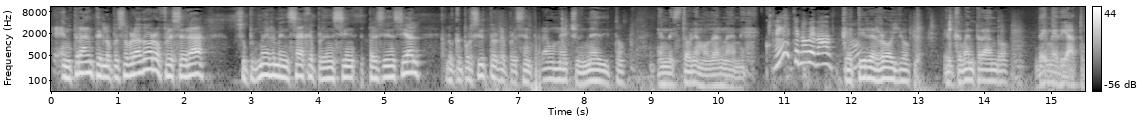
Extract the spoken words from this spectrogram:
entrante López Obrador ofrecerá su primer mensaje presidencial, lo que por cierto representará un hecho inédito en la historia moderna de México. ¿Eh? ¡Qué novedad! Que tire rollo el que va entrando de inmediato.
